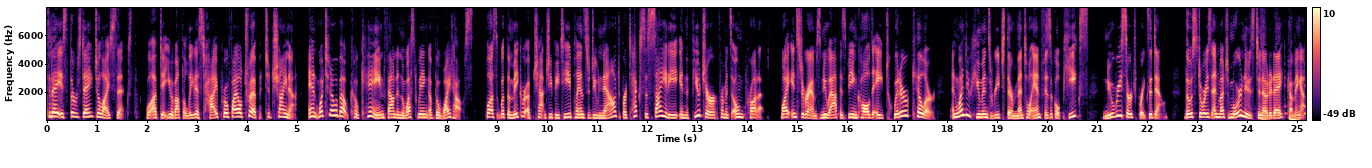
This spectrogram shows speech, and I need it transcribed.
Today is Thursday, July 6th. We'll update you about the latest high profile trip to China and what to know about cocaine found in the West Wing of the White House. Plus, what the maker of ChatGPT plans to do now to protect society in the future from its own product. Why Instagram's new app is being called a Twitter killer. And when do humans reach their mental and physical peaks? New research breaks it down. Those stories and much more news to know today coming up.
